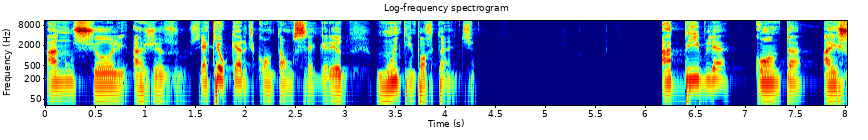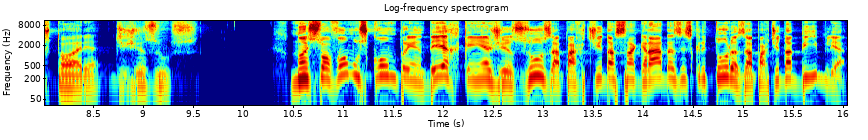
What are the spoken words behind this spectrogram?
anunciou-lhe a Jesus. E aqui eu quero te contar um segredo muito importante. A Bíblia conta a história de Jesus. Nós só vamos compreender quem é Jesus a partir das Sagradas Escrituras, a partir da Bíblia.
